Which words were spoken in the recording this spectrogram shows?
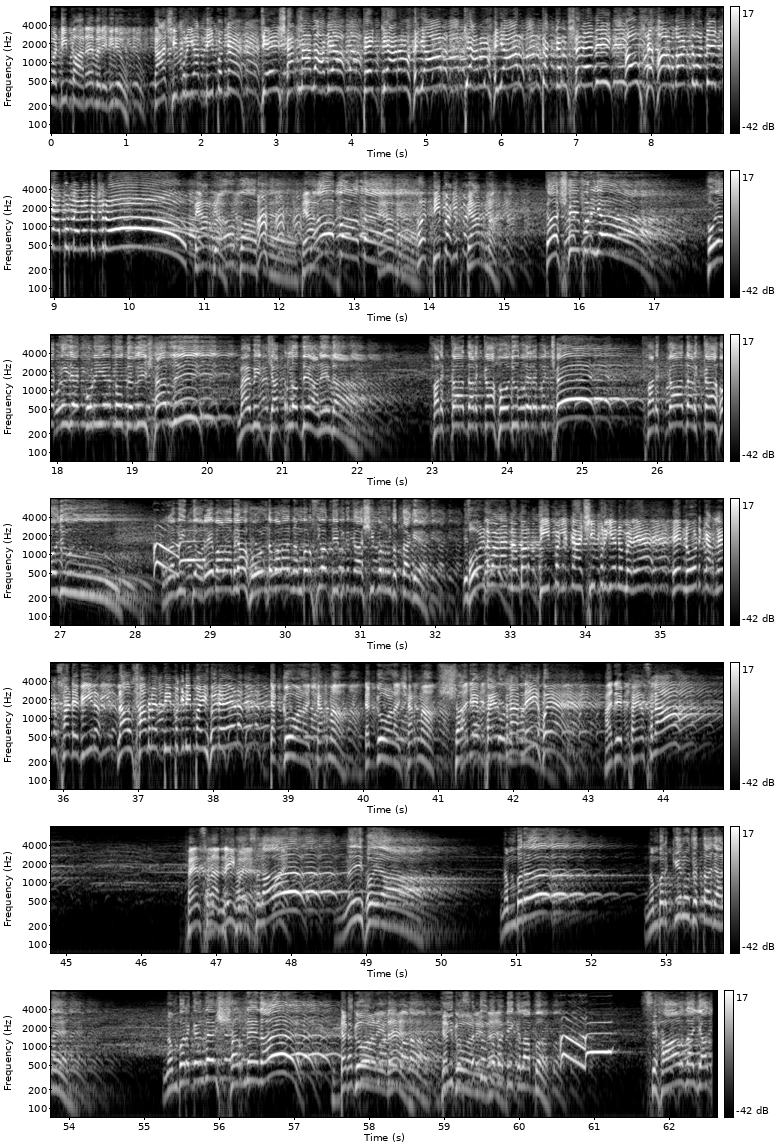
ਕਬੱਡੀ ਪਾ ਰਿਹਾ ਮੇਰੇ ਵੀਰੋ। ਕਾਸ਼ੀਪੁਰੀਆ ਦੀਪਕ ਹੈ ਜੇ ਸ਼ਰਨਾ ਲਾ ਗਿਆ ਤੇ 11000 11000 ਟੱਕਰ ਸਿਰੇ ਦੀ। ਆਓ ਸਿਹਾਰ ਦਾ ਕਬੱਡੀ ਕੱਪ ਮੇਰੇ ਮਿੱਤਰੋ। ਪਿਆਰ ਨਾਲ। ਬਾਤ ਹਾਂ, ਹੈ ਨਾਲ, ਬਾਤ ਹੈ। ਓ ਦੀਪਕ ਪਿਆਰ ਨਾਲ। ਕਾਸ਼ੀਪੁਰੀਆ ਹੋਇਆ ਕੀ ਜੇ ਕੁੜੀਆਂ ਤੋਂ ਦਿੱਲੀ ਸ਼ਹਿਰ ਦੀ? ਮੈਂ ਵੀ ਜੱਟ ਲੁਧਿਆਣੇ ਦਾ। ਖੜਕਾ ਦੜਕਾ ਹੋ ਜੂ ਤੇਰੇ ਪਿੱਛੇ। ਖੜਕਾ ਦੜਕਾ ਹੋ ਜੂ। ਰਵੀ ਧਿਉਰੇ ਵਾਲਾ ਜਿਹੜਾ ਹੋਲਡ ਵਾਲਾ ਨੰਬਰ ਸੀ ਉਹ ਦੀਪਕ ਕਾਸ਼ੀਪੁਰ ਨੂੰ ਦਿੱਤਾ ਗਿਆ। ਹੋਲਡ ਵਾਲਾ ਨੰਬਰ ਦੀਪਕ ਕਾਸ਼ੀਪੁਰੀਏ ਨੂੰ ਮਿਲਿਆ। ਇਹ ਨੋਟ ਕਰ ਲੈਣ ਸਾਡੇ ਵੀਰ। ਲਓ ਸਾਹਮਣੇ ਦੀਪਕ ਦੀ ਪਾਈ ਹੋਈ ਰੇਡ। ਡੱਗੋ ਵਾਲਾ ਸ਼ਰਨਾ ਡੱਗੋ ਵਾਲਾ ਸ਼ਰਨਾ। ਅਜੇ ਫੈਸਲਾ। ਨਹੀਂ ਹੋਇਆ। ਅਜੇ ਫੈਸਲਾ ਫੈਸਲਾ ਨਹੀਂ ਹੋਇਆ। ਫੈਸਲਾ ਨਹੀਂ ਹੋਇਆ। ਨੰਬਰ ਨੰਬਰ ਕਿਹਨੂੰ ਦਿੱਤਾ ਜਾਣਾ ਹੈ? ਨੰਬਰ ਕਹਿੰਦੇ ਸ਼ਰਨੇ ਦਾ। ਡੱਗੋ ਵਾਲੇ ਦਾ। ਦੀਪ ਵਾਲੇ ਦਾ। ਕਬੱਡੀ ਕਲੱਬ ਸਿਹਾਲ ਦਾ ਯਾਦ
